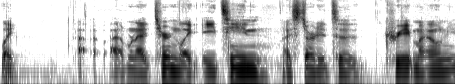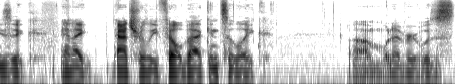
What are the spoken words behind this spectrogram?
like I, when I turned like 18, I started to create my own music, and I naturally fell back into like um, whatever it was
